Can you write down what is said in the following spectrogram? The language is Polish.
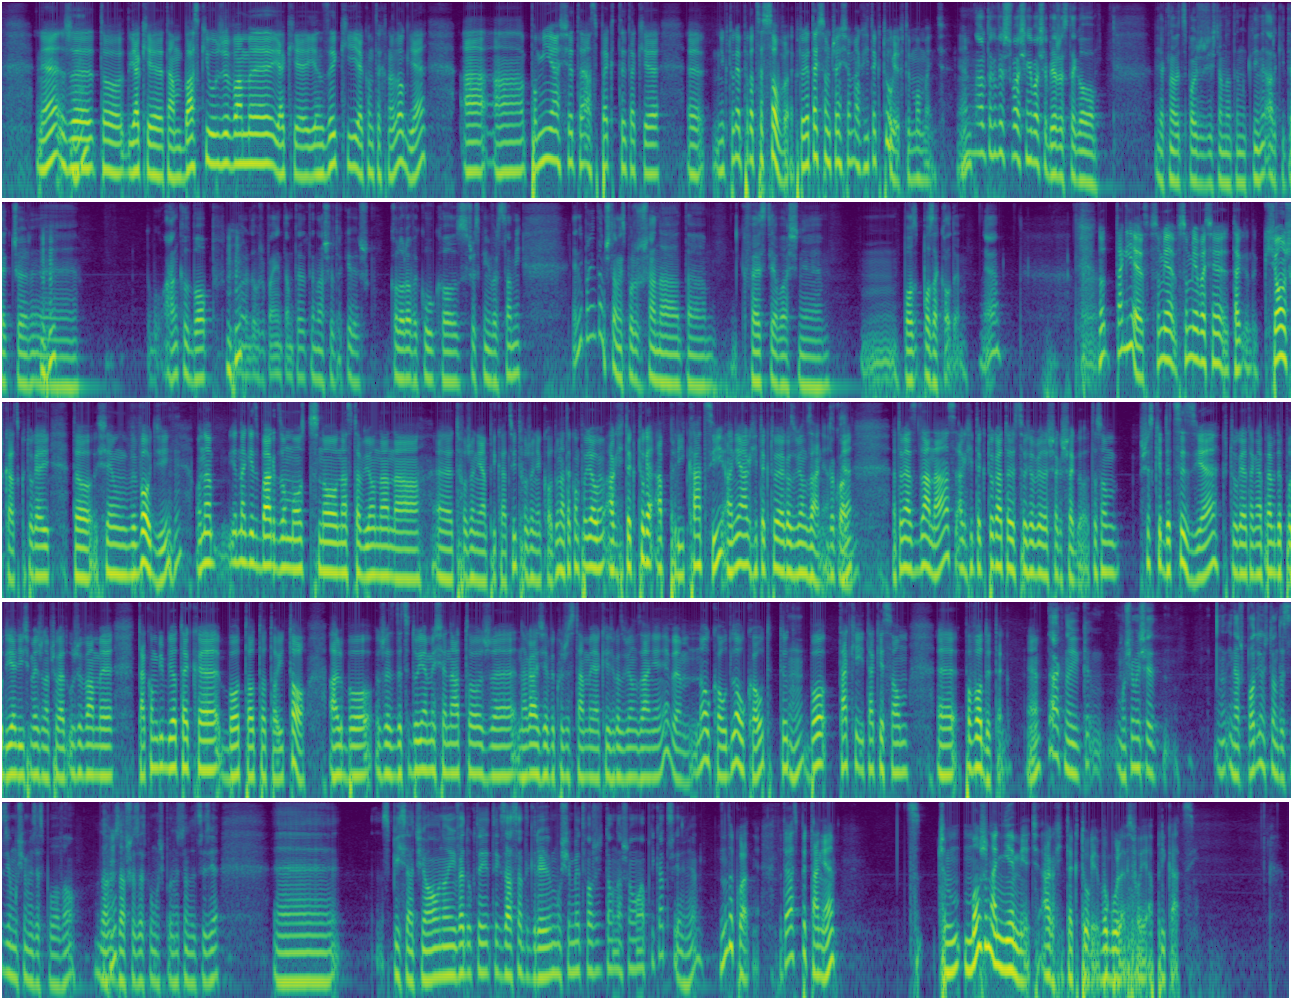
nie? że mhm. to jakie tam baski używamy, jakie języki, jaką technologię, a, a pomija się te aspekty takie e, niektóre procesowe, które też są częścią architektury w tym momencie. Nie? No, ale to wiesz, właśnie chyba się bierze z tego, jak nawet spojrzysz gdzieś tam na ten clean architecture, mhm to był Uncle Bob, mhm. dobrze pamiętam te, te nasze takie, wiesz, kolorowe kółko z wszystkimi wersjami. Ja nie pamiętam, czy tam jest poruszana ta kwestia właśnie mm, po, poza kodem, nie? No tak jest. W sumie, w sumie właśnie ta książka, z której to się wywodzi, mhm. ona jednak jest bardzo mocno nastawiona na e, tworzenie aplikacji, tworzenie kodu, na taką powiedziałbym architekturę aplikacji, a nie architekturę rozwiązania. Dokładnie. Nie? Natomiast dla nas architektura to jest coś o wiele szerszego. To są wszystkie decyzje, które tak naprawdę podjęliśmy, że na przykład używamy taką bibliotekę, bo to, to, to i to, albo że zdecydujemy się na to, że na razie wykorzystamy jakieś rozwiązanie, nie wiem, no code, low code, tylko, mhm. bo takie i takie są e, powody tego. Nie? Tak, no i musimy się inaczej podjąć tą decyzję, musimy zespołowo. Mhm. Zawsze zespół musi podjąć tę decyzję. E, spisać ją, no i według tej, tych zasad gry musimy tworzyć tą naszą aplikację, nie? No dokładnie. To teraz pytanie, czy można nie mieć architektury w ogóle w swojej aplikacji?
